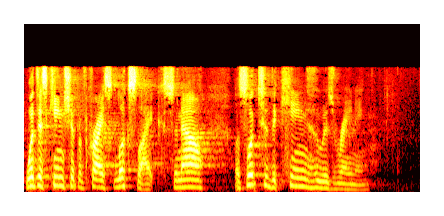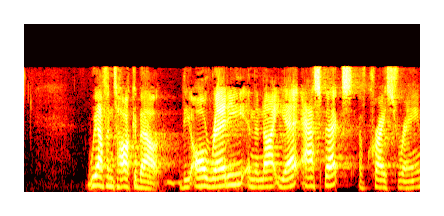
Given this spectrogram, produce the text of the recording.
what this kingship of Christ looks like. So now let's look to the king who is reigning. We often talk about the already and the not yet aspects of Christ's reign.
